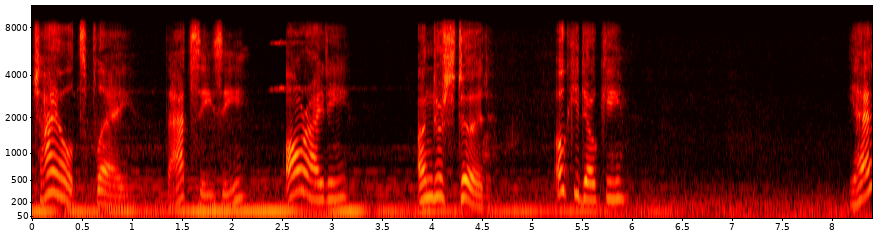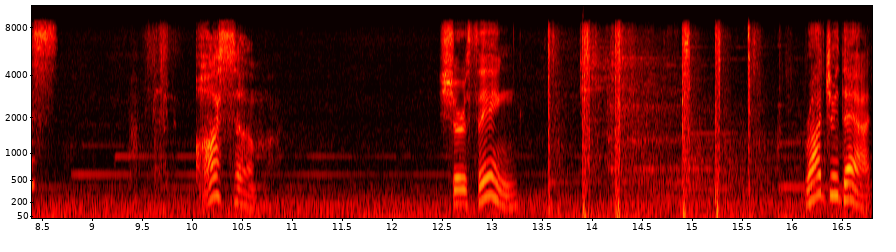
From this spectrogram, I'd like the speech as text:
Child's play. That's easy. Alrighty. Understood. Okie dokie. Yes? Awesome. Sure thing. Roger that.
